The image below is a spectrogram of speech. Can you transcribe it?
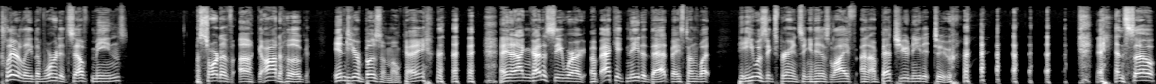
clearly the word itself means a sort of a God hug into your bosom, okay? and I can kind of see where Habakkuk needed that based on what he was experiencing in his life, and I bet you need it too. and so,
